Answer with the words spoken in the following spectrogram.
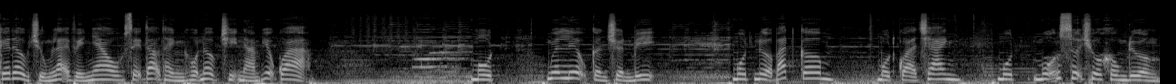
Kết hợp chúng lại với nhau sẽ tạo thành hỗn hợp trị nám hiệu quả. 1. Nguyên liệu cần chuẩn bị một nửa bát cơm, một quả chanh, một muỗng sữa chua không đường,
